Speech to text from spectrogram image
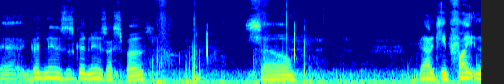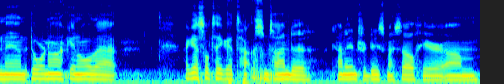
uh, good news is good news, I suppose. So, got to keep fighting, man. Door knocking, all that. I guess I'll take some time to kind of introduce myself here. Um,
